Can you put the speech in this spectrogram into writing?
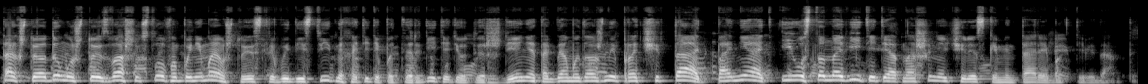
Так что я думаю, что из ваших слов мы понимаем, что если вы действительно хотите подтвердить эти утверждения, тогда мы должны прочитать, понять и установить эти отношения через комментарии Бхактивиданты.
